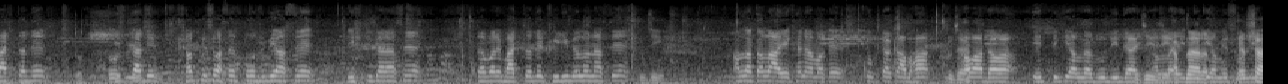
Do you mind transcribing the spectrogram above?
বাচ্চাদের ইত্যাদি সব কিছু আছে তসবি আছে স্টিকার আছে তারপরে বাচ্চাদের ফ্রি বেলুন আছে জি আল্লাহ তালা এখানে আমাকে টুকটাক আভা খাওয়া দাওয়া এর থেকে আল্লাহ রুজি দেয়। জি জি আপনার আমি ব্যবসা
